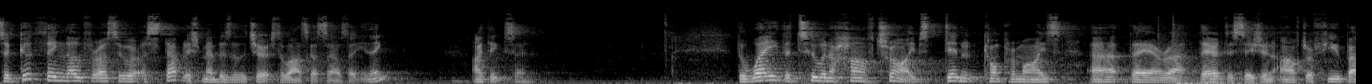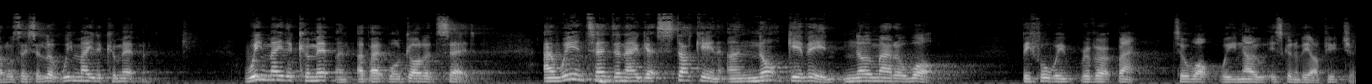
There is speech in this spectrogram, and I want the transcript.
It's a good thing, though, for us who are established members of the church to ask ourselves, don't you think? I think so. The way the two and a half tribes didn't compromise uh, their, uh, their decision after a few battles, they said, Look, we made a commitment. We made a commitment about what God had said. And we intend to now get stuck in and not give in no matter what before we revert back to what we know is going to be our future.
